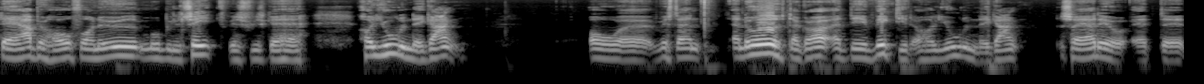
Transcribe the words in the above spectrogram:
der er behov for en øget mobilitet, hvis vi skal have holde hjulene i gang. Og øh, hvis der er, er noget, der gør, at det er vigtigt at holde hjulene i gang, så er det jo, at øh,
